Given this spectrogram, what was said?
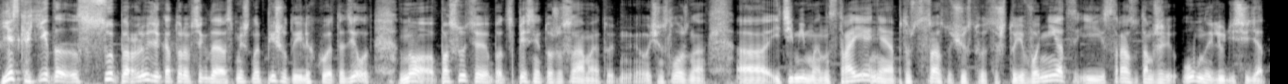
Есть какие-то супер люди, которые всегда смешно пишут и легко это делают. Но по сути, вот с песней то же самое. Тут очень сложно э, идти мимо настроения, потому что сразу чувствуется, что его нет, и сразу там же умные люди сидят.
